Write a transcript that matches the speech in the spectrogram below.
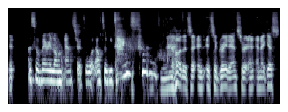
It, that's a very long answer to what AltoVita is. no, that's a, it's a great answer, and, and I guess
